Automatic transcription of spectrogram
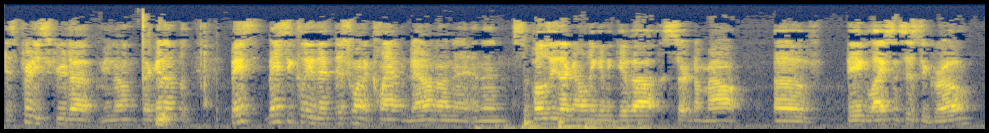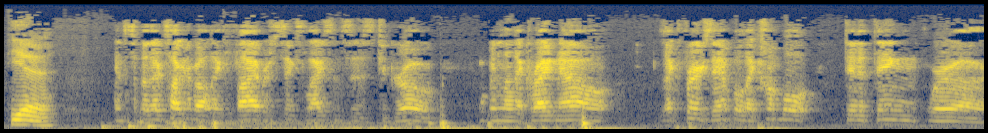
it's pretty screwed up, you know. They're gonna bas- basically they just want to clamp down on it, and then supposedly they're only going to give out a certain amount of big licenses to grow, Yeah. and so they're talking about like five or six licenses to grow. When like right now, like for example, like Humboldt did a thing where uh,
